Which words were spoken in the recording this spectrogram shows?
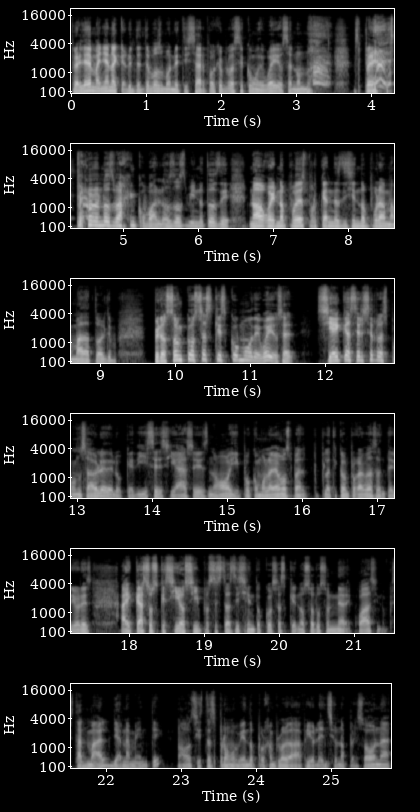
Pero el día de mañana que lo intentemos monetizar, por ejemplo, va a ser como de, güey, o sea, no, no, espero, espero no nos bajen como a los dos minutos de, no, güey, no puedes porque andas diciendo pura mamada todo el tiempo. Pero son cosas que es como de, güey, o sea, sí hay que hacerse responsable de lo que dices y haces, ¿no? Y como lo habíamos platicado en programas anteriores, hay casos que sí o sí, pues estás diciendo cosas que no solo son inadecuadas, sino que están mal, llanamente, ¿no? Si estás promoviendo, por ejemplo, la violencia a una persona,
